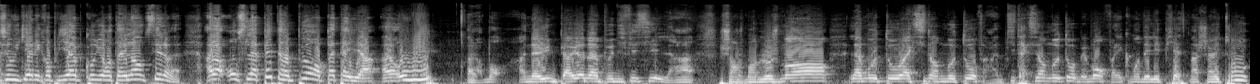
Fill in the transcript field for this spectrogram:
ce week-end écran pliable, conduire en Thaïlande, c'est là. Alors on se la pète un peu en Pattaya. Alors oui, alors bon, on a eu une période un peu difficile là, changement de logement, la moto, accident de moto, enfin un petit accident de moto, mais bon, fallait commander les pièces, machin et tout.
